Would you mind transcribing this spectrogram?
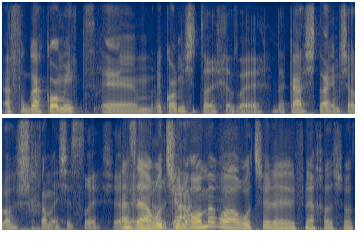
הפוגה קומית um, לכל מי שצריך איזה דקה, שתיים, שלוש, חמש עשרה של אז זה הערוץ של עומר או הערוץ של לפני החדשות?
